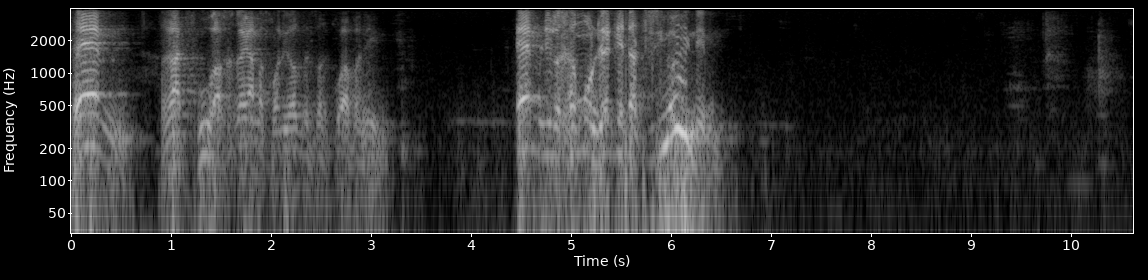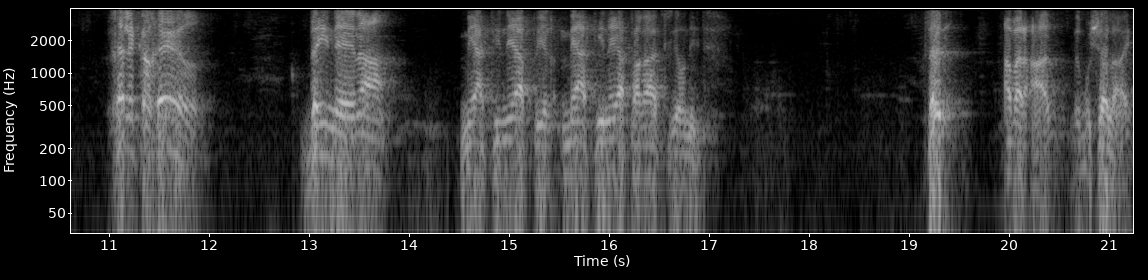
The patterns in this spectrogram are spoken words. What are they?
הם רדפו אחרי המכוניות וזרקו אבנים. הם נלחמו נגד הציונים. חלק אחר די נהנה מעטיני הפרה הציונית. בסדר, אבל אז, בירושלים,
